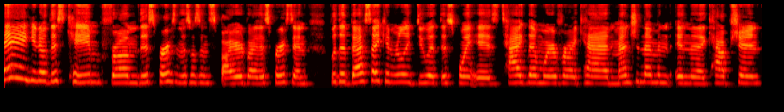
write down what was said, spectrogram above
hey, you know, this came from this person, this was inspired by this person. But the best I can really do at this point is tag them wherever I can, mention them in, in the caption.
